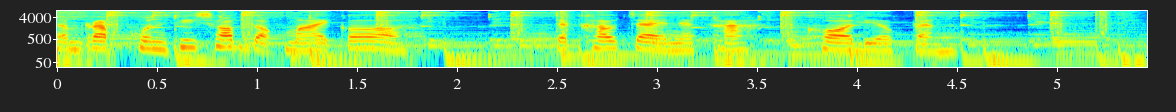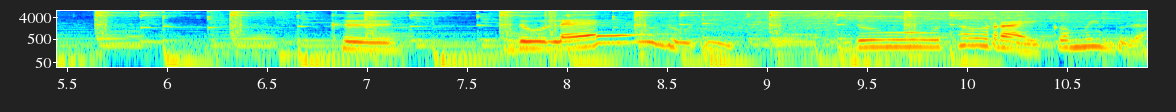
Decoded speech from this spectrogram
สำหรับคนที่ชอบดอกไม้ก็จะเข้าใจนะคะ คอเดียวกัน คือดูแล้วดูอีก ดูเท่าไหร่ก็ไม่เบื่อ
